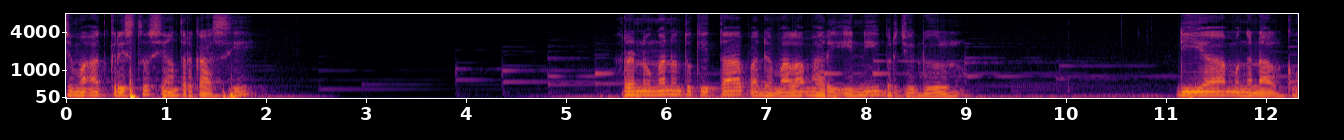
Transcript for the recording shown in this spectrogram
Jemaat Kristus yang terkasih, renungan untuk kita pada malam hari ini berjudul Dia Mengenalku.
